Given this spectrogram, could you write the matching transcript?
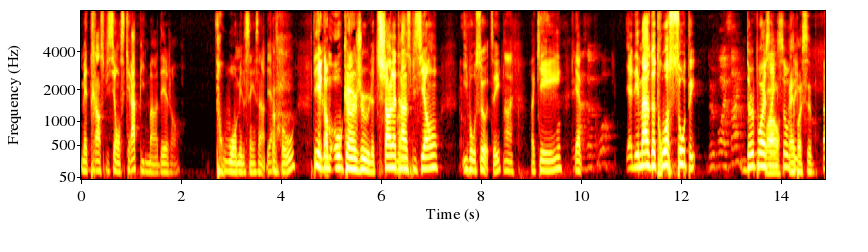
mais transmission scrap, il demandait genre 3500$ piastres pour. Tu sais, Il n'y a comme aucun jeu. Là. Tu changes la transmission, il vaut ça, tu sais. Ouais. OK. Il y, a, il y a des masses de 3 sautés. 2.5 Wow, sautés. Impossible.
